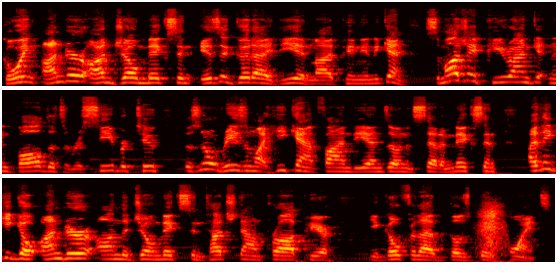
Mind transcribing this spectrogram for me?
Going under on Joe Mixon is a good idea, in my opinion. Again, Samaje Perine getting involved as a receiver, too. There's no reason why he can't find the end zone instead of Mixon. I think you go under on the Joe Mixon touchdown prop here. You go for that those big points.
